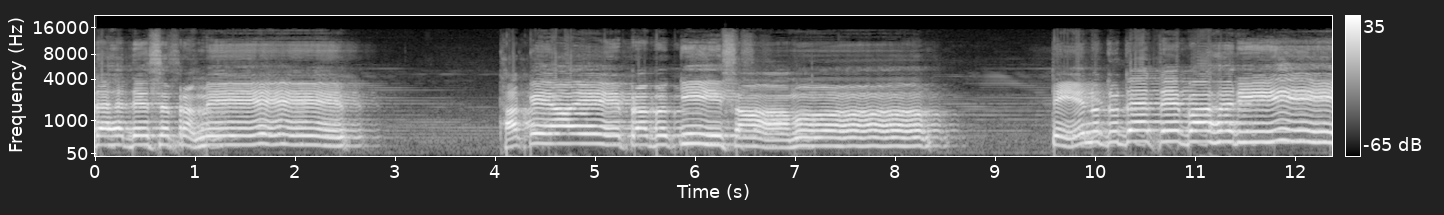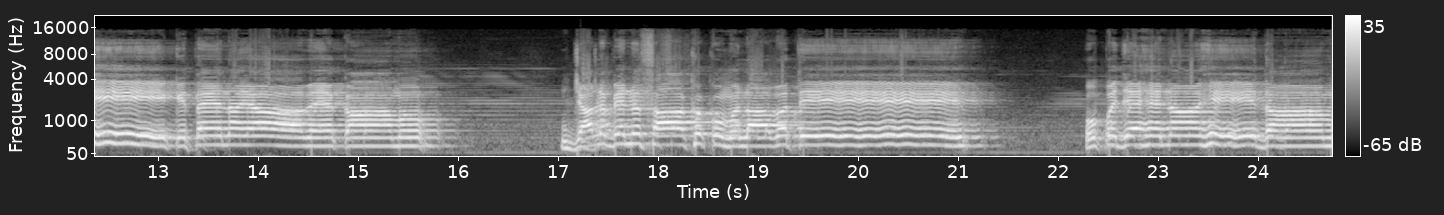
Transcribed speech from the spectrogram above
ਦਹ ਦਿਸ ਭ੍ਰਮੇ। ਥਕ ਆਏ ਪ੍ਰਭ ਕੀ ਸਾਮ। ਤੇਨ ਦੁਦੈ ਤੇ ਬਹਰੀ ਕਿਤੈ ਨ ਆਵੇ ਕਾਮ। ਜਲ ਬਿਨ ਸਾਖ ਕੁਮਲਾਵਤੇ ਉਪਜਹਿ ਨਾਹੀ ਦਾਮ।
